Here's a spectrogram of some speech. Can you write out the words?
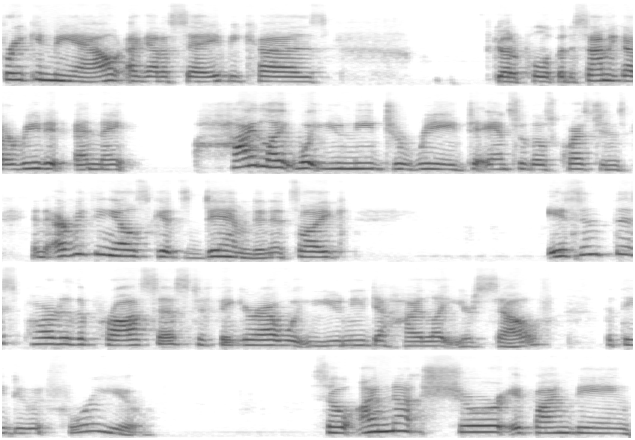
freaking me out, I gotta say, because got to pull up an assignment, got to read it, and they highlight what you need to read to answer those questions, and everything else gets dimmed. And it's like, isn't this part of the process to figure out what you need to highlight yourself? But they do it for you. So I'm not sure if I'm being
